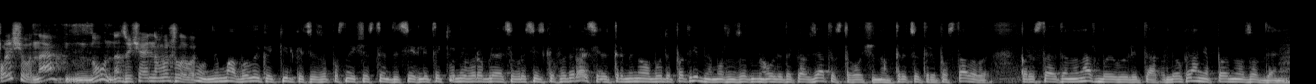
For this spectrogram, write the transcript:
Польщі, вона ну надзвичайно важлива. Ну, нема великої кількості запасних частин до цих літаків. Вони виробляються в Російській Федерації. Терміново буде потрібно. Можна з одного літака взяти з того, що нам 33 поставили, переставити на наш бойовий літак для виконання певного завдання.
